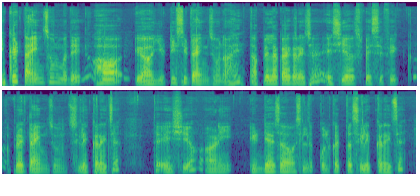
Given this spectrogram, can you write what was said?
इकडे टाईम झोनमध्ये हा U T C time zone आहे. तर आपल्याला काय करायचं आहे एशिया स्पेसिफिक आपल्या टाईम झोन सिलेक्ट करायचं आहे तर एशिया आणि इंडियाचा हवा असेल तर कोलकाता सिलेक्ट करायचं आहे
